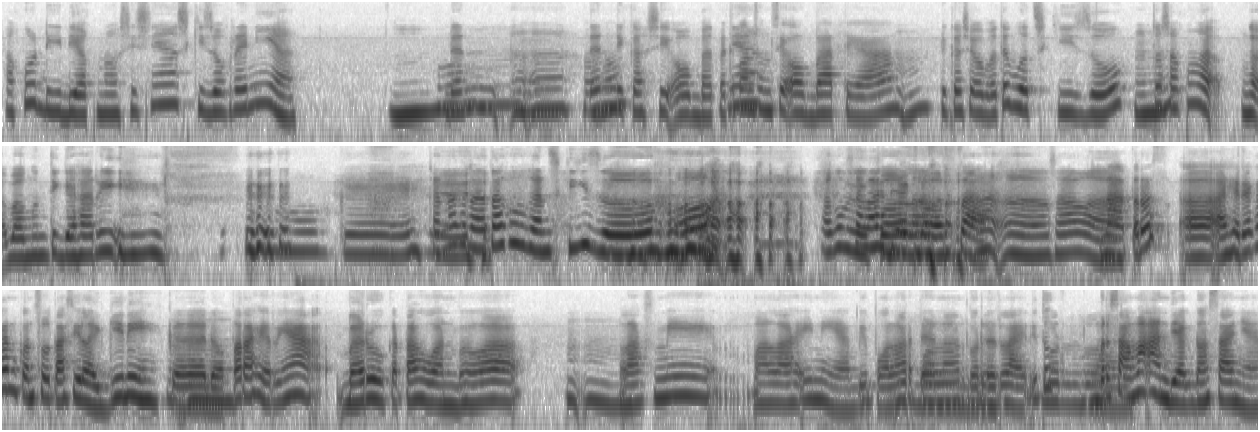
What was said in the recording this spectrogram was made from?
aku didiagnosisnya skizofrenia Hmm. dan heeh, dan Mhm. dikasih Berarti obatnya. konsumsi obat ya. Mm-mm, dikasih obatnya buat skizo Mhm. terus aku nggak nggak bangun tiga hari Oke. karena ternyata aku bukan skizo oh aku Salah bipolar. diagnosa. Heeh, salah Nah, terus eh, akhirnya kan konsultasi lagi nih ke Mm-mm. dokter akhirnya baru ketahuan bahwa Mm-mm. Laksmi malah ini ya bipolar, Bipolar dan dan borderline. Itu borderline. bersamaan diagnosanya.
